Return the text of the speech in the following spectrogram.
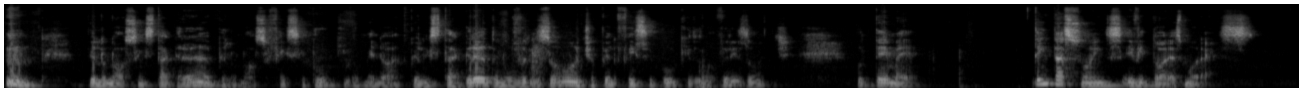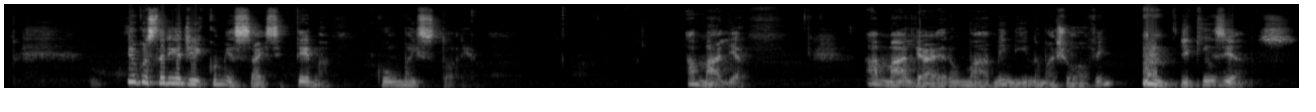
pelo nosso Instagram, pelo nosso Facebook, ou melhor, pelo Instagram do Novo Horizonte ou pelo Facebook do Novo Horizonte. O tema é Tentações e Vitórias Morais. Eu gostaria de começar esse tema com uma história. Amália. Amália era uma menina, uma jovem de 15 anos.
